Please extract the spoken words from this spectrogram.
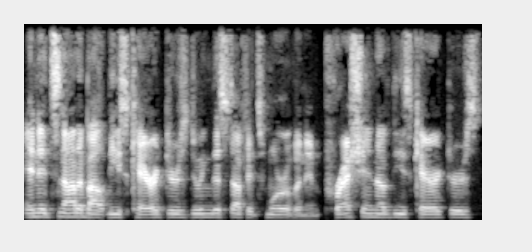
and it's not about these characters doing this stuff. It's more of an impression of these characters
